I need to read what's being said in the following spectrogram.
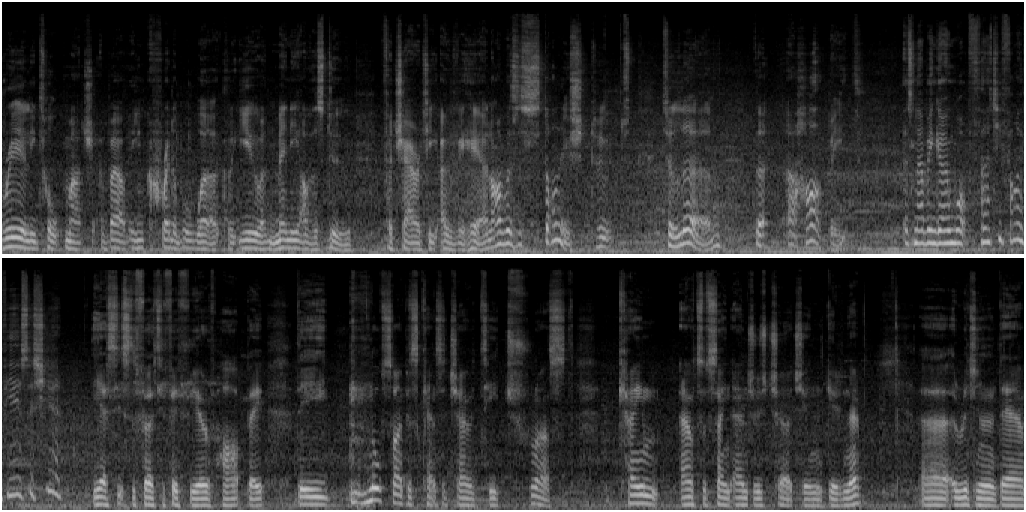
really talk much about the incredible work that you and many others do for charity over here. And I was astonished to to learn that a heartbeat has now been going what 35 years this year. Yes, it's the 35th year of Heartbeat. The North Cyprus Cancer Charity Trust came out of St Andrew's Church in Girne. Uh, originally there,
